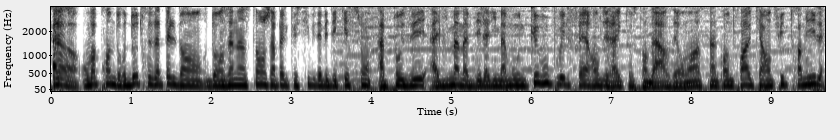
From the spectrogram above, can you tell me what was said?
Alors, on va prendre d'autres appels dans, dans un instant. Je rappelle que si vous avez des questions à poser à l'imam Abdelali Mamoun, que vous pouvez le faire en direct au standard 01 53 48 3000.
